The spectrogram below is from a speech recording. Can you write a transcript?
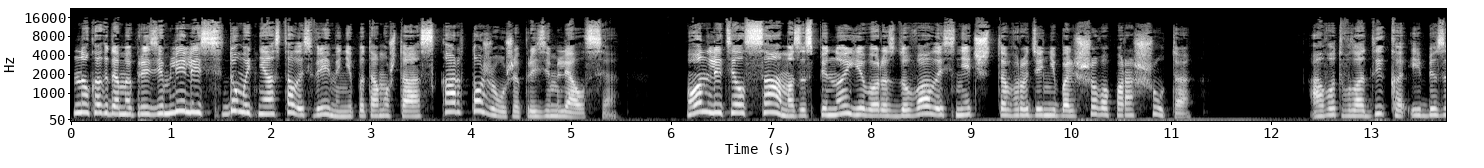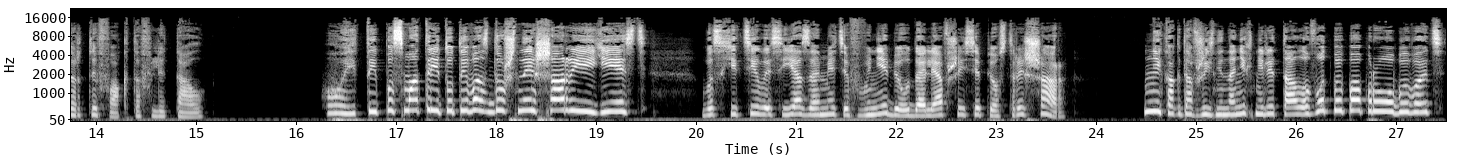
Но когда мы приземлились, думать не осталось времени, потому что Оскар тоже уже приземлялся. Он летел сам, а за спиной его раздувалось нечто вроде небольшого парашюта. А вот владыка и без артефактов летал. «Ой, ты посмотри, тут и воздушные шары есть!» Восхитилась я, заметив в небе удалявшийся пестрый шар. Никогда в жизни на них не летала, вот бы попробовать.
